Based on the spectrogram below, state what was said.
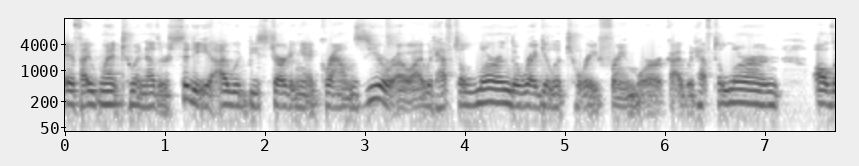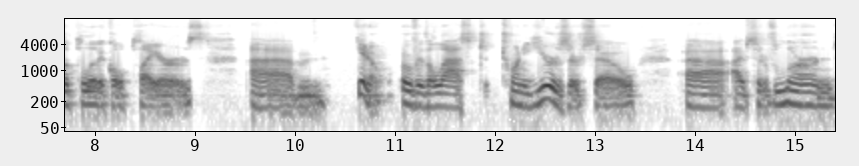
If I went to another city, I would be starting at ground zero. I would have to learn the regulatory framework. I would have to learn all the political players. Um, you know, over the last 20 years or so, uh, I've sort of learned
